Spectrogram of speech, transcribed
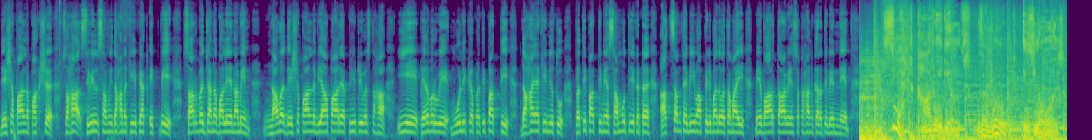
දේශපාලන පක්ෂ සහ සිවිල් සංවිධාන කීපයක් එක් වී සර්ව ජන බලය නමින් නව දේශපාලන ව්‍යාපාරයක් පිහිටුවීම සහ ඊයේ පෙරවරුවේ මූලික ප්‍රතිපත්ති 10කින් යුතු ප්‍රතිපත්තිමය සම්මුතියකට අත්සන් තැබීමක් පිළිබඳව තමයි මේ වාර්තාවේ සටහන් කර තිබෙන්නේ. Fiat Car Radials. The road is yours.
